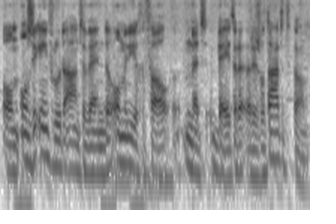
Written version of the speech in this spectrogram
om onze invloed aan te wenden om in ieder geval met betere resultaten te komen.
